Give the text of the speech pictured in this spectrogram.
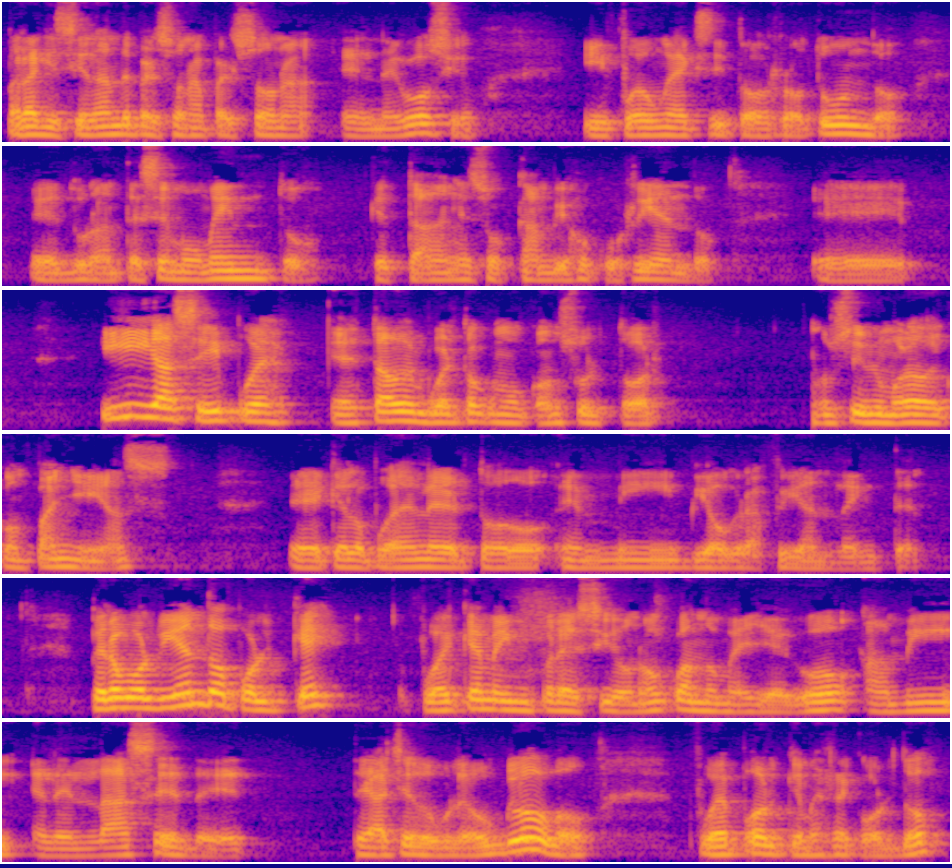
para que hicieran de persona a persona el negocio. Y fue un éxito rotundo eh, durante ese momento que estaban esos cambios ocurriendo. Y así pues he estado envuelto como consultor un sinnúmero de compañías eh, que lo pueden leer todo en mi biografía en LinkedIn. Pero volviendo a por qué fue que me impresionó cuando me llegó a mí el enlace de THW Global, fue porque me recordó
